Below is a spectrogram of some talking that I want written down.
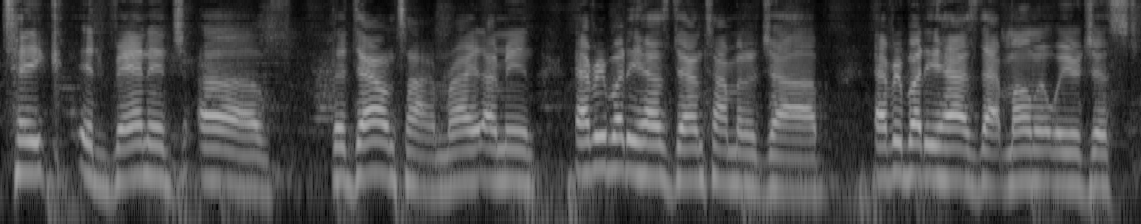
take advantage of the downtime, right? I mean, everybody has downtime in a job. Everybody has that moment where you're just,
